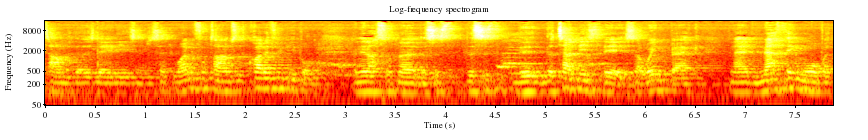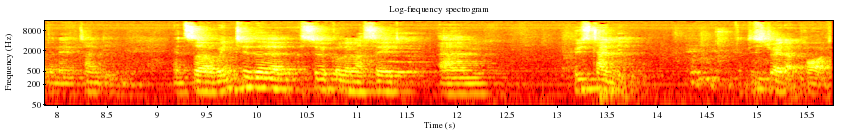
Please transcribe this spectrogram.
time with those ladies and just had wonderful times with quite a few people. And then I thought, no, this is, this is, the, the Tundi's there. So I went back and I had nothing more but the name Tundi. And so I went to the circle and I said, um, who's Tundi? Just straight up hard.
